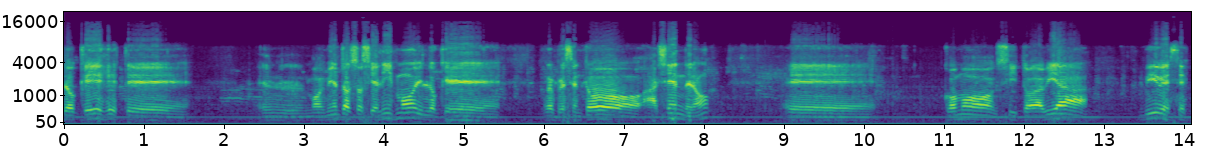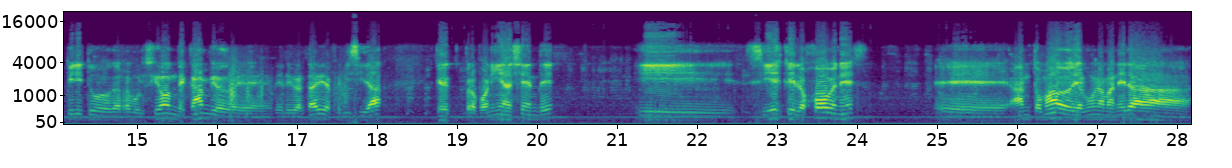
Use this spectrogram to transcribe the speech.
lo que es este el movimiento al socialismo y lo que representó Allende, ¿no? Eh, como si todavía vive ese espíritu de revolución, de cambio, de, libertad y de felicidad que proponía Allende, y si es que los jóvenes eh, han tomado de alguna manera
